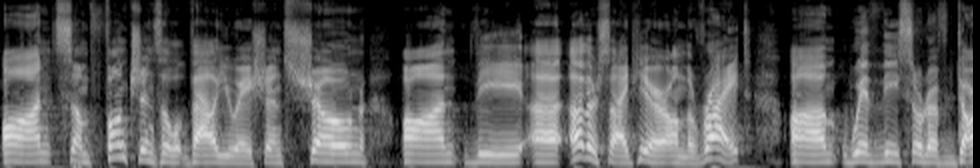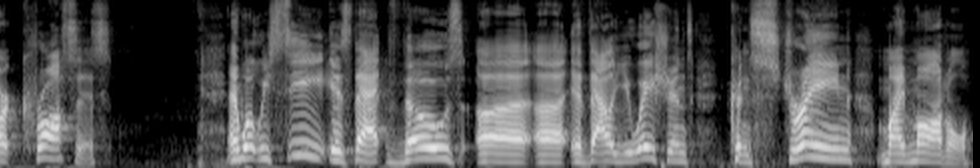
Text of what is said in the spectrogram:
on some functions evaluations shown on the uh, other side here on the right um, with these sort of dark crosses. And what we see is that those uh, uh, evaluations constrain my model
